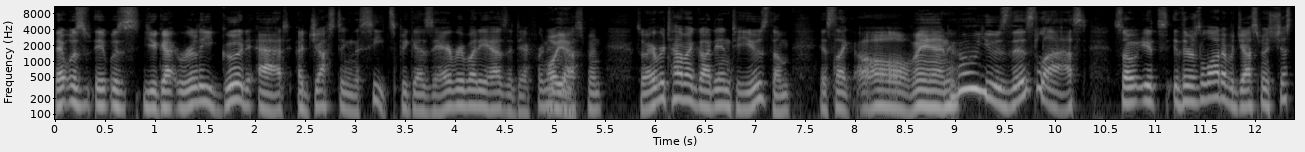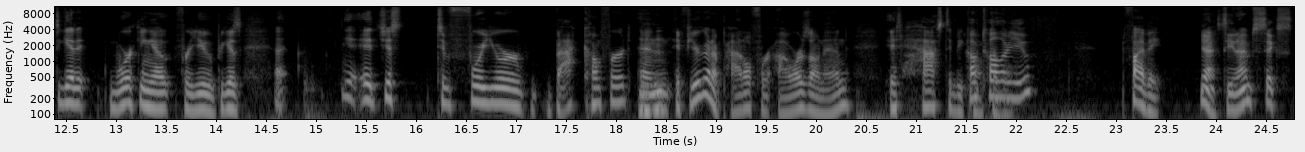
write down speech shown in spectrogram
that was it was you got really good at adjusting the seats because everybody has a different Oh, yeah. adjustment. So every time I got in to use them, it's like, oh man, who used this last? So it's there's a lot of adjustments just to get it working out for you because uh, it just to for your back comfort and Mm-hmm. if you're going to paddle for hours on end, it has to be. How tall are you? Five eight. Yeah, see, and I'm six,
